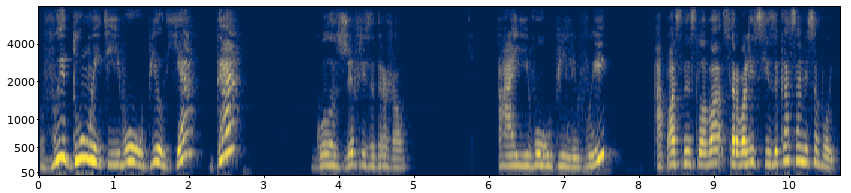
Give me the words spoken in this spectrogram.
«Вы думаете, его убил я, да?» Голос Джеффри задрожал. «А его убили вы?» Опасные слова сорвались с языка сами собой.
